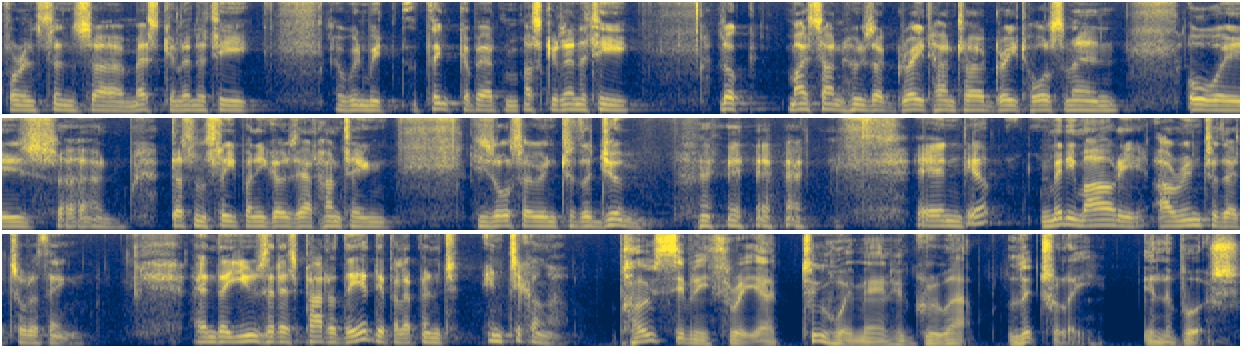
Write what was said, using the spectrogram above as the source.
For instance, uh, masculinity, uh, when we think about masculinity, look, my son, who's a great hunter, great horseman, always uh, doesn't sleep when he goes out hunting. He's also into the gym. and yep, many Maori are into that sort of thing. and they use it as part of their development in tikanga. Pou's 73, a Tūhoe man who grew up, literally, in the bush.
